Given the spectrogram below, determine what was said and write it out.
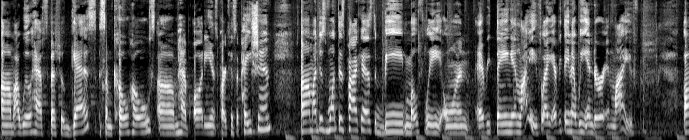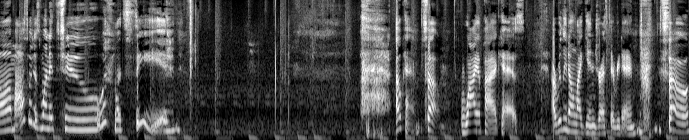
Um, I will have special guests, some co-hosts, um, have audience participation. Um, I just want this podcast to be mostly on everything in life, like everything that we endure in life. Um, I also just wanted to let's see. okay, so why a podcast? I really don't like getting dressed every day. so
